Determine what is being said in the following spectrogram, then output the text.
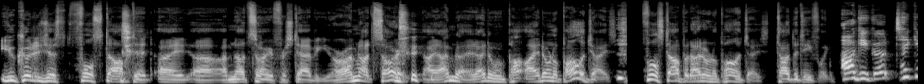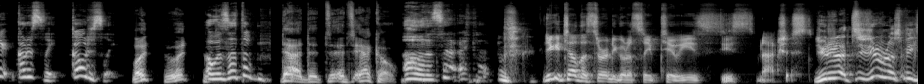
you could have just full stopped it. I uh, I'm not sorry for stabbing you, or I'm not sorry. I, I'm not. I don't. I don't apologize. Full stop it. I don't apologize. Todd the Tiefling. Augie, go take it, go to sleep. Go to sleep. What? What? Oh, is that the, Dad, it's, it's Echo. oh, that's not, I thought, You can tell the sword to go to sleep too. He's he's obnoxious. You do not. You do not speak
